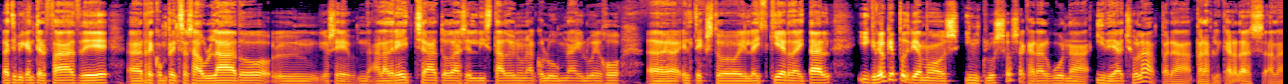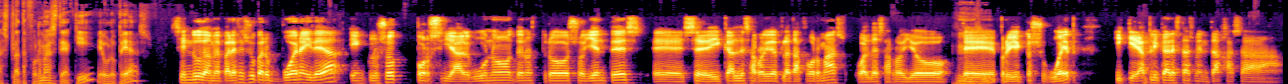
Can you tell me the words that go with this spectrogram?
la típica interfaz de recompensas a un lado, yo sé, a la derecha, todas el listado en una columna y luego el texto en la izquierda y tal. Y creo que podríamos incluso sacar alguna idea chula para, aplicar a las, a las plataformas de aquí, europeas. Sin duda, me parece súper buena idea, incluso por si alguno de nuestros oyentes eh, se dedica al desarrollo de plataformas o al desarrollo de proyectos web y quiere aplicar estas ventajas a,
